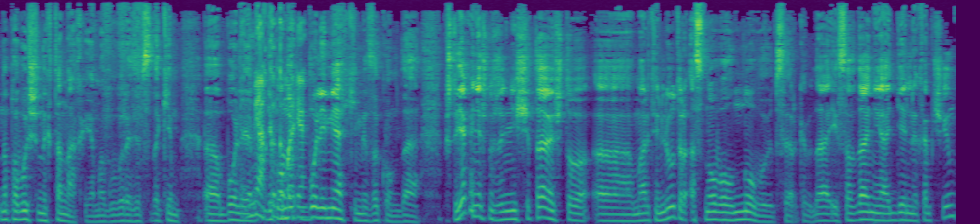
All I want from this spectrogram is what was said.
на повышенных тонах. Я могу выразиться таким э, более, диплома... более мягким языком, да. Потому что я, конечно же, не считаю, что э, Мартин Лютер основывал новую церковь, да, и создание отдельных общин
